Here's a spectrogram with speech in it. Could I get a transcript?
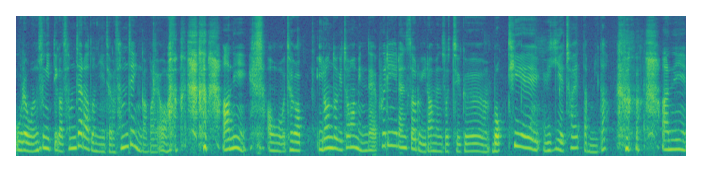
올해 원숭이띠가 삼재라더니 제가 삼재인가 봐요. 아니, 어, 제가 이런 적이 처음인데 프리랜서로 일하면서 지금 먹튀의 위기에 처했답니다. 아니,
